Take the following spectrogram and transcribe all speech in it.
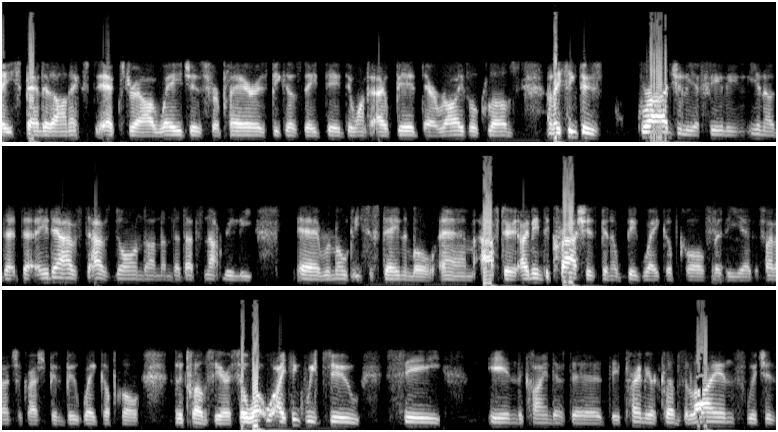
they spend it on ex- extra wages for players because they, they, they want to outbid their rival clubs. And I think there's gradually a feeling, you know, that, that it has has dawned on them that that's not really uh, remotely sustainable. Um, after, I mean, the crash has been a big wake up call for the uh, the financial crash has been a big wake up call for the clubs here. So what I think we do see in the kind of the, the Premier Clubs Alliance, which is,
